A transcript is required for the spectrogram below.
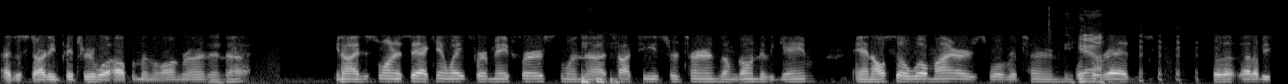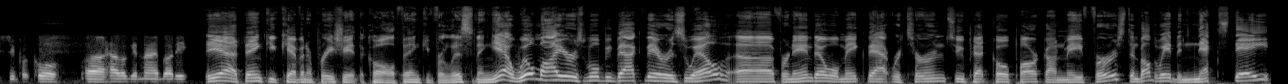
as a starting pitcher will help him in the long run. And uh, you know, I just want to say I can't wait for May 1st when uh, Tatis returns. I'm going to the game, and also Wil Myers will return with Yeah. the Reds. so that, that'll be super cool. Uh, have a good night, buddy. Yeah, thank you, Kevin. Appreciate the call. Thank you for listening. Yeah, Wil Myers will be back there as well. Uh, Fernando will make that return to Petco Park on May 1st. And by the way, the next day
